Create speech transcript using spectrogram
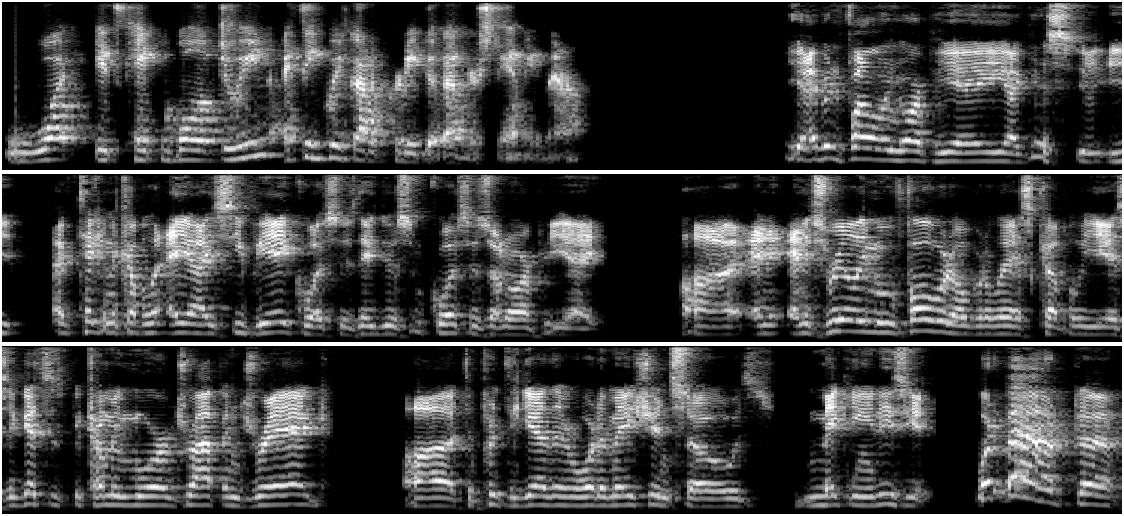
what it's capable of doing, I think we've got a pretty good understanding there. Yeah, I've been following RPA. I guess I've taken a couple of AICPA courses. They do some courses on RPA. Uh, and, and it's really moved forward over the last couple of years. I guess it's becoming more drop and drag uh, to put together automation, so it's making it easier. What about uh,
